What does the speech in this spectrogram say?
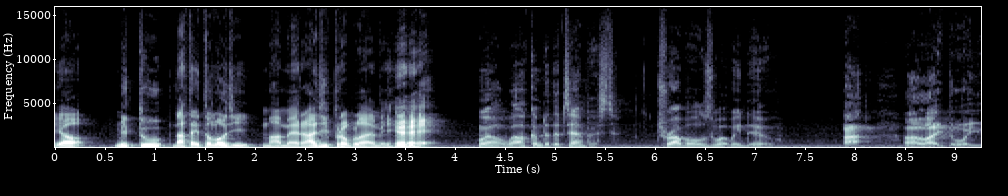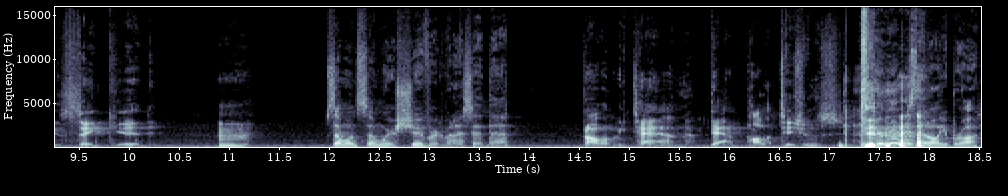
jo, my tu na tejto lodi máme radi problémy. Well, welcome to the Tempest. Trouble's what we do. Ha, I like the way you think, kid. Hmm. Someone somewhere shivered when I said that. Probably Tam. Damn politicians. Is that all you brought?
